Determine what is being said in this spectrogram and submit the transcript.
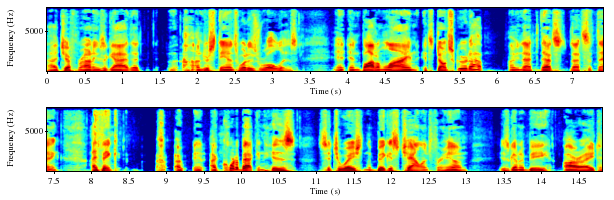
uh, Jeff Browning's a guy that understands what his role is. And, and, bottom line, it's don't screw it up. I mean that that's that's the thing. I think a, a quarterback in his situation, the biggest challenge for him is going to be all right.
